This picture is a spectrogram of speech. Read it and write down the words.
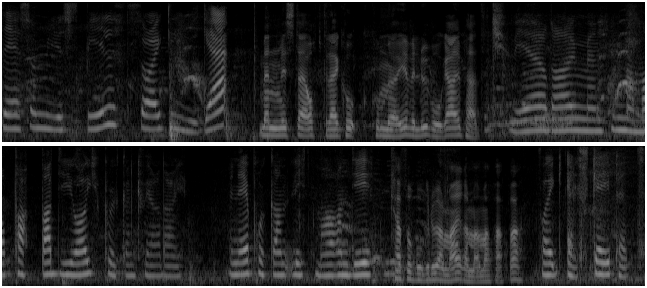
Det er så mye spill, så jeg liker men hvis det er opp til deg, hvor, hvor mye vil du bruke iPad? Hver dag, men mamma og pappa de òg bruker den hver dag. Men jeg bruker den litt mer enn de. Hvorfor bruker du den mer enn mamma og pappa? For jeg elsker iPad.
